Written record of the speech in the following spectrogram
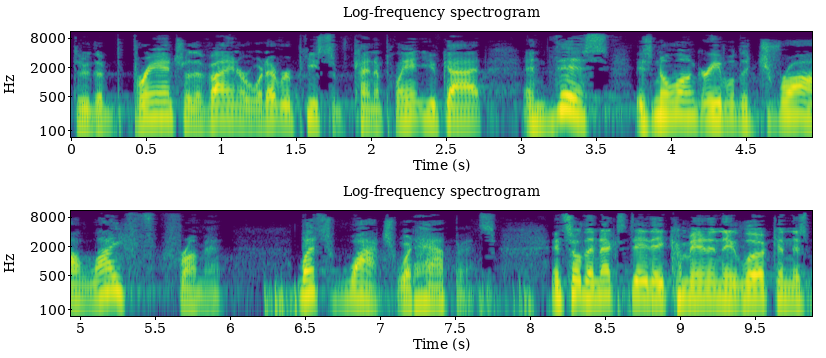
through the branch or the vine or whatever piece of kind of plant you've got. And this is no longer able to draw life from it. Let's watch what happens. And so the next day they come in and they look and this,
